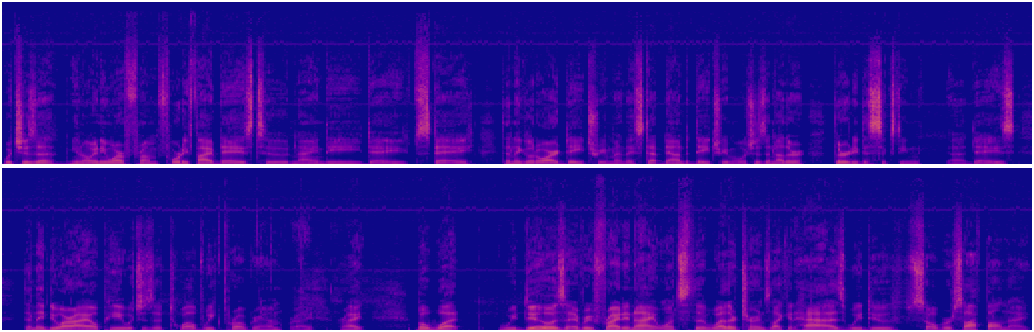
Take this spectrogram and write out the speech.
which is a you know anywhere from 45 days to 90 day stay. Then they go to our day treatment. They step down to day treatment which is another 30 to 60 uh, days. Then they do our iop which is a 12 week program. Right. Right? But what we do is every friday night once the weather turns like it has we do sober softball night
